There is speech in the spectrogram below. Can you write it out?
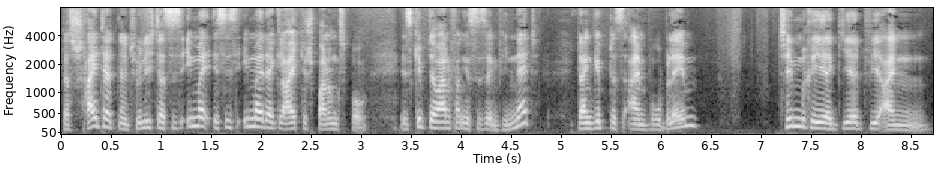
Das scheitert natürlich, das ist immer, es ist immer der gleiche Spannungsbogen. Es gibt am Anfang, ist es irgendwie nett, dann gibt es ein Problem. Tim reagiert wie ein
